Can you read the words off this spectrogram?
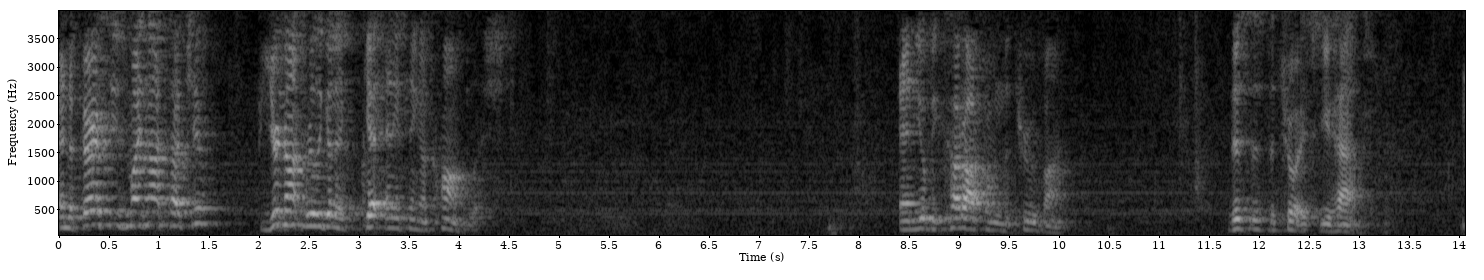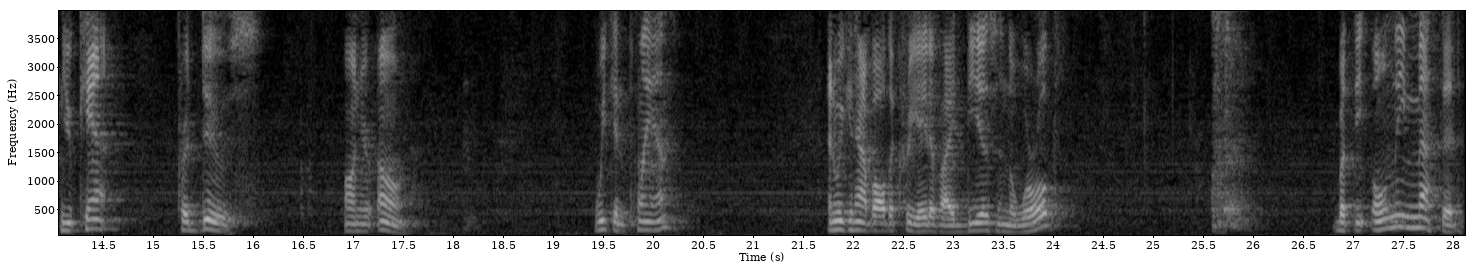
and the Pharisees might not touch you. You're not really going to get anything accomplished. And you'll be cut off from the true vine. This is the choice you have. You can't produce on your own. We can plan, and we can have all the creative ideas in the world. But the only method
